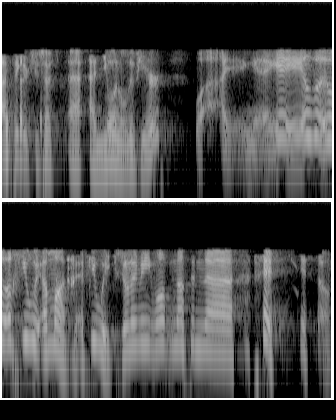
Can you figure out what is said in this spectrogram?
I figured she said, uh, and you want to live here? Well, I, a, a, few we- a month, a few weeks. You know what I mean? Well, nothing. uh You know,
